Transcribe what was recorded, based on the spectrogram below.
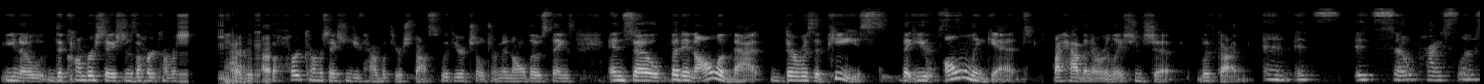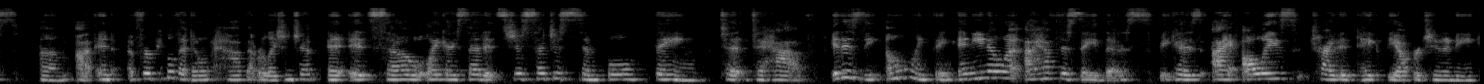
you know the conversations, the hard conversations had the hard conversations you've had with your spouse, with your children, and all those things. And so, but in all of that, there was a peace that you yes. only get by having a relationship with God. And it's it's so priceless. Um, I, and for people that don't have that relationship, it, it's so like I said, it's just such a simple thing to to have. It is the only thing. And you know what? I have to say this because I always try to take the opportunity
